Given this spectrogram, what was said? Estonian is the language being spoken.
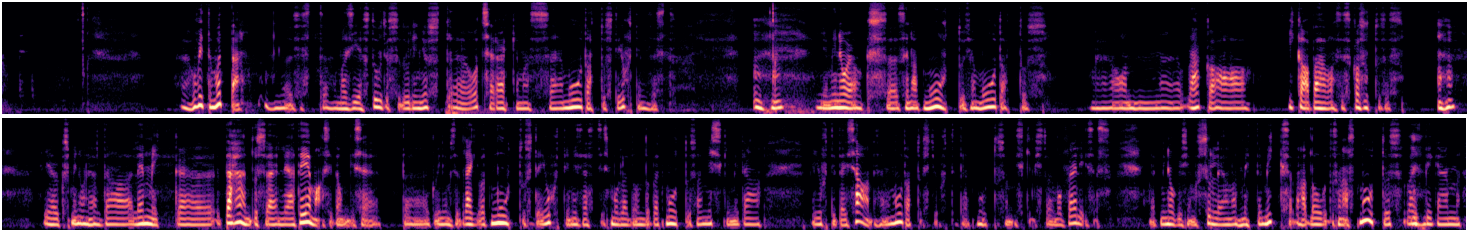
huvitav mõte, sest ma siia stuudiosse tulin just äh, otse rääkimas äh, muudatuste juhtimisest mm. -hmm. ja minu jaoks äh, sõnad muutus ja muudatus on väga igapäevases kasutuses uh. -huh. ja üks minu nii-öelda lemmik äh, tähendusvälja teemasid ongi see, et äh, kui inimesed räägivad muutuste juhtimisest, siis mulle tundub, et muutus on miski, mida me juhtida ei saa, me saame muudatust juhtida, et muutus on miski, mis toimub välises. et minu küsimus sulle ei olnud mitte, miks sa tahad loobuda sõnast muutus, vaid mm -hmm. pigem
